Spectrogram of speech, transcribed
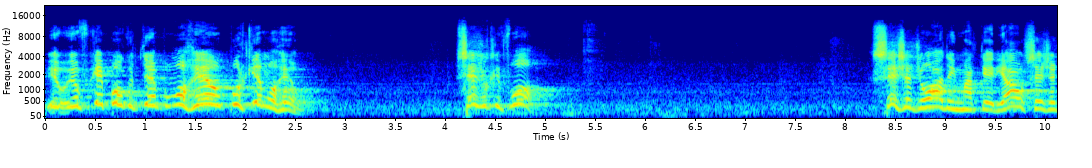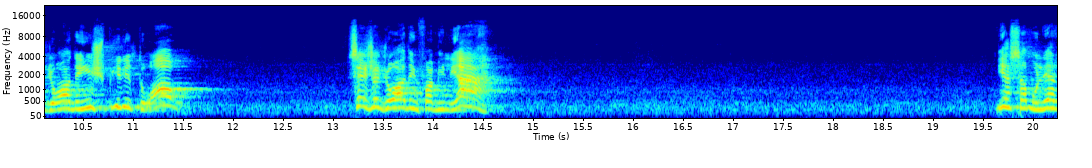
eu, eu fiquei pouco tempo, morreu. Por que morreu? Seja o que for. Seja de ordem material, seja de ordem espiritual, seja de ordem familiar. E essa mulher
